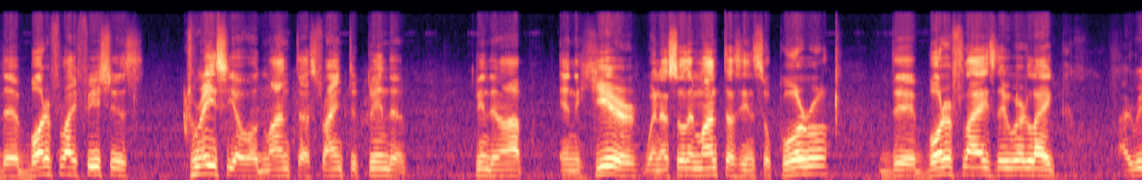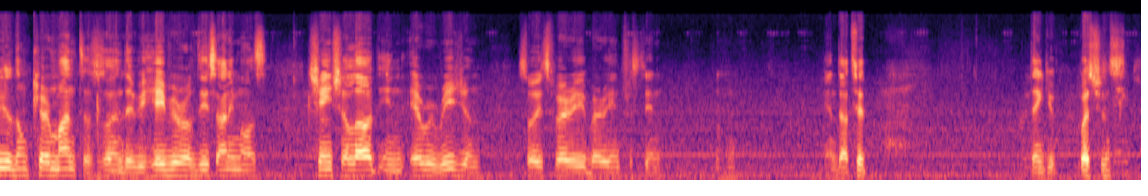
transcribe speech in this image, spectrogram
the butterfly fishes crazy about mantas, trying to clean them, clean them up. And here, when I saw the mantas in Socorro, the butterflies, they were like, I really don't care mantas. So and the behavior of these animals changed a lot in every region. So it's very, very interesting. And that's it. Thank you. Questions? Thank you.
